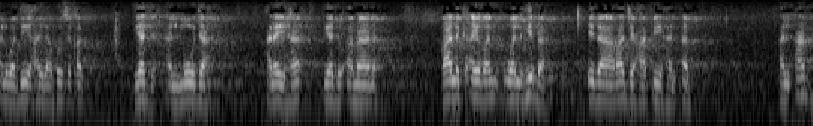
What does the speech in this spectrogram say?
الوديعة إذا فسخت يد المودع عليها يد أمانة. قال لك أيضا والهبة إذا رجع فيها الأب. الأب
